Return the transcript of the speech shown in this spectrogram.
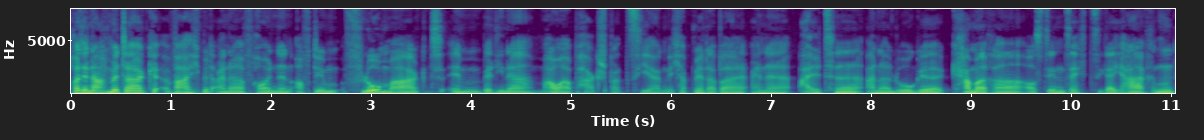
Heute Nachmittag war ich mit einer Freundin auf dem Flohmarkt im Berliner Mauerpark spazieren. Ich habe mir dabei eine alte analoge Kamera aus den 60er Jahren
